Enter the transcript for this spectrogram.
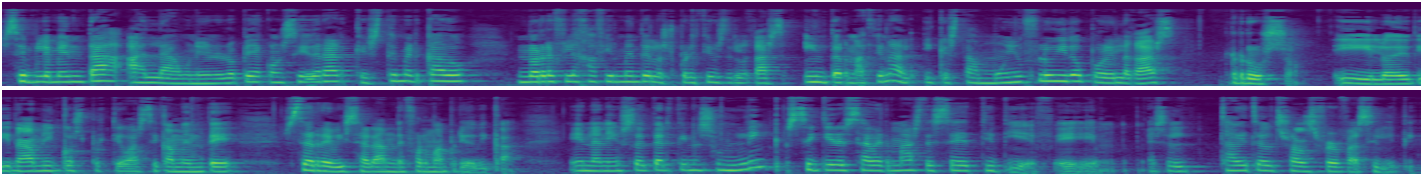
Se implementa a la Unión Europea considerar que este mercado no refleja fielmente los precios del gas internacional y que está muy influido por el gas ruso. Y lo de dinámicos porque básicamente se revisarán de forma periódica. En la newsletter tienes un link si quieres saber más de ese TTF. Eh, es el Title Transfer Facility.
